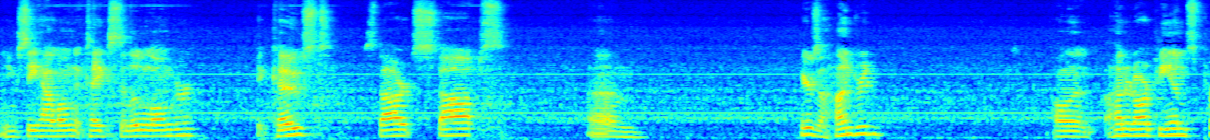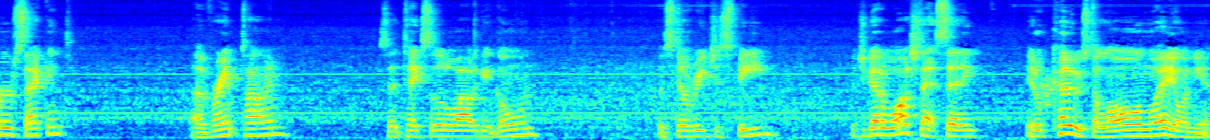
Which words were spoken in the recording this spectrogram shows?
You can see how long it takes a little longer. It coasts, starts, stops. Um, here's a hundred on 100 RPMs per second of ramp time. So it takes a little while to get going, but still reaches speed. But you got to watch that setting. It'll coast a long way on you.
